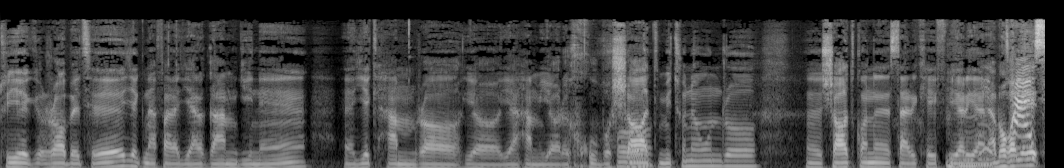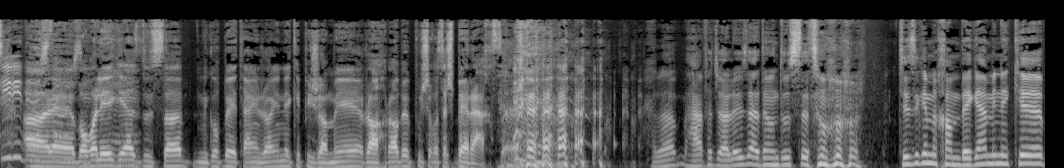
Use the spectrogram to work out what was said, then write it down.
توی یک رابطه یک نفر اگر غمگینه یک همراه یا یه همیار خوب و شاد می‌تونه اون رو شاد کنه سر کیف بیاره یا نه؟ با آره با قول یکی از دوستا می‌گفت بهترین راه اینه که پیژامه راه را بپوشه واسش برقصه. حالا حرف جالبی زده اون دوستتون. چیزی که می‌خوام بگم اینه که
